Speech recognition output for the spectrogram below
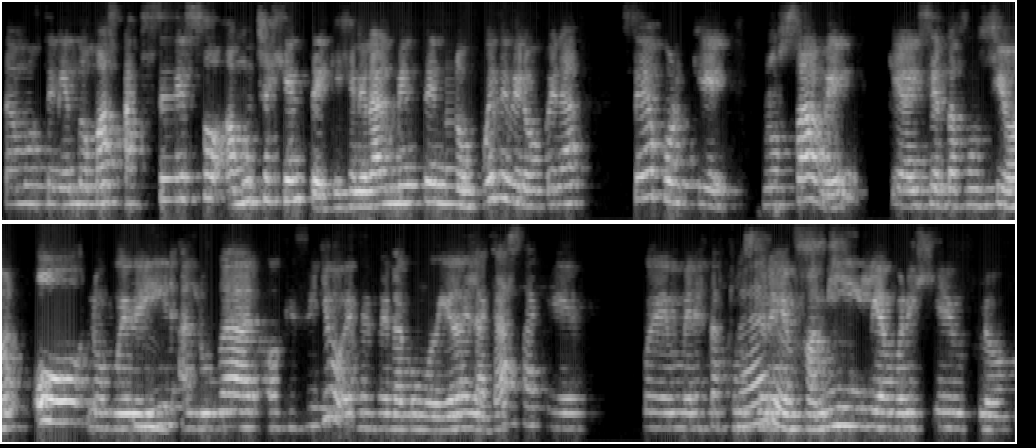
estamos teniendo más acceso a mucha gente que generalmente no puede ver ópera, sea porque no sabe que hay cierta función o no puede ir al lugar o qué sé yo, es desde la comodidad de la casa que pueden ver estas funciones en familia, por ejemplo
